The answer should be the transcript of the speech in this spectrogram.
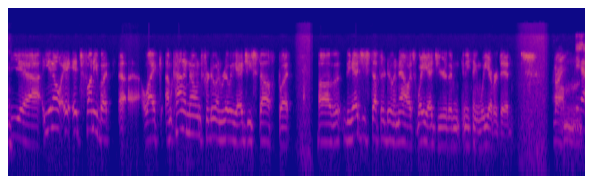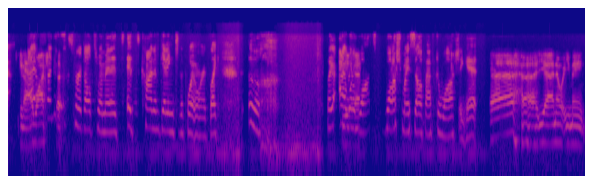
Yeah, you know, it, it's funny, but uh, like I'm kind of known for doing really edgy stuff, but uh, the, the edgy stuff they're doing now is way edgier than anything we ever did. Right. Um, yeah. You know, I, I watched the, for adult women. It's it's kind of getting to the point where it's like, ugh. Like I yeah. want to wash wash myself after watching it. Uh, yeah, I know what you mean.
